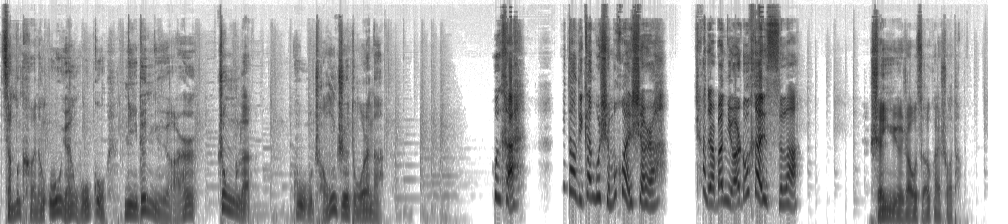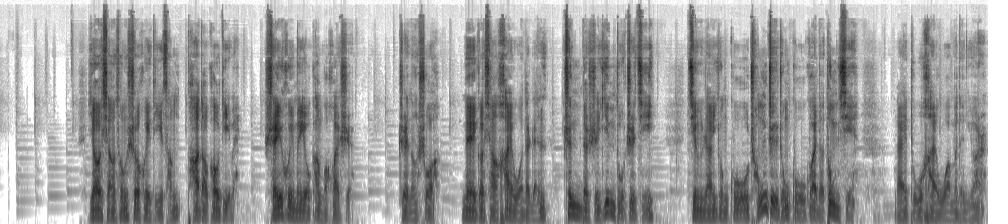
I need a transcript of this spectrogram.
怎么可能无缘无故你的女儿中了蛊虫之毒了呢？”文海，你到底干过什么坏事啊？差点把女儿都害死了！沈雨柔责怪说道：“要想从社会底层爬到高地位。”谁会没有干过坏事？只能说那个想害我的人真的是阴毒至极，竟然用蛊虫这种古怪的东西来毒害我们的女儿。”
